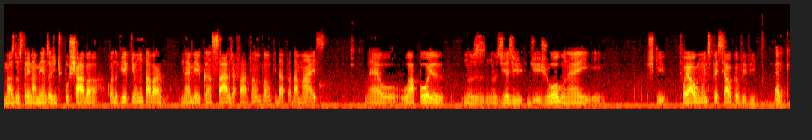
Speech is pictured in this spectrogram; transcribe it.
mas nos treinamentos a gente puxava, quando via que um tava né, meio cansado, já falava, vamos, vamos, que dá para dar mais, né? O, o apoio nos, nos dias de, de jogo, né? E acho que foi algo muito especial que eu vivi. Eric.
